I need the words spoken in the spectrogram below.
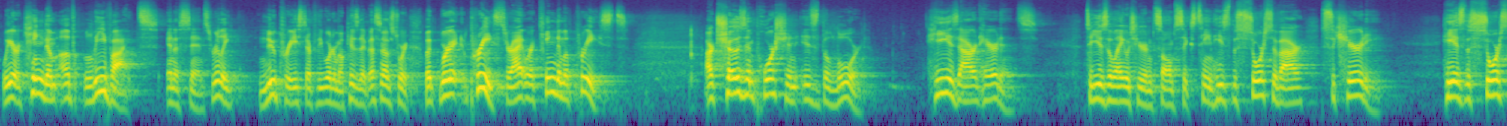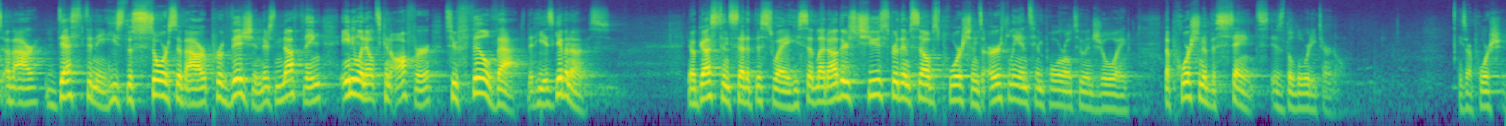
We are a kingdom of Levites, in a sense. Really, new priests after the order of Melchizedek. That's another story. But we're priests, right? We're a kingdom of priests. Our chosen portion is the Lord, He is our inheritance to use the language here in Psalm 16. He's the source of our security. He is the source of our destiny. He's the source of our provision. There's nothing anyone else can offer to fill that that He has given us. You know, Augustine said it this way He said, Let others choose for themselves portions, earthly and temporal, to enjoy. The portion of the saints is the Lord eternal. He's our portion.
